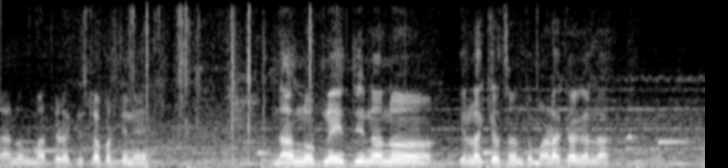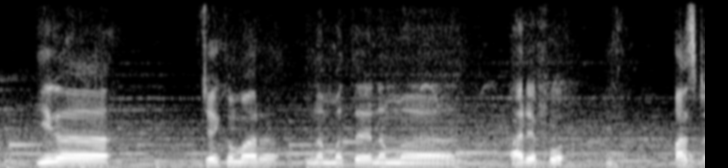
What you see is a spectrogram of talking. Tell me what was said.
ನಾನೊಂದು ಮಾತು ಹೇಳಕ್ಕೆ ಇಷ್ಟಪಡ್ತೀನಿ. ನಾನು ಒಬ್ಬನೇ ಇದ್ದು ನಾನು ಎಲ್ಲ ಕೆಲಸ ಅಂತೂ ಮಾಡೋಕ್ಕಾಗಲ್ಲ. ಈಗ ಜಯಕುಮಾರ್ ನಮ್ಮ ಮತ್ತೆ ನಮ್ಮ R F O forest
